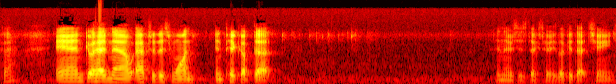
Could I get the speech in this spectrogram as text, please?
Okay. And go ahead now after this one and pick up that. And there's his dexterity. Look at that change.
